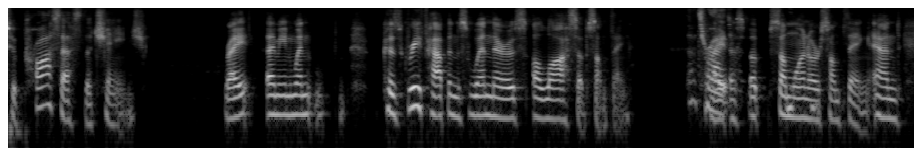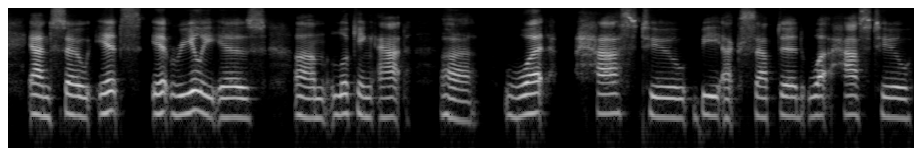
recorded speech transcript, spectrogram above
to process the change, right? I mean, when, because grief happens when there's a loss of something. That's right. right? A, a, someone or mm-hmm. something. And, and so it's, it really is um, looking at uh, what has to be accepted, what has to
